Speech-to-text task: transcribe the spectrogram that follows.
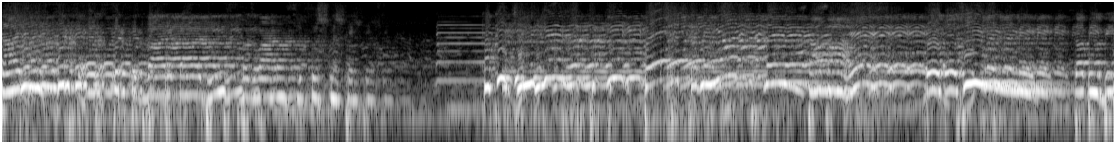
कार्य में सिर्फ़ और सिर्फ़ द्वारकाधीश भगवान श्री कृष्ण थे। क्योंकि जिनके रथ की दो है, वो जीवन में कभी भी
